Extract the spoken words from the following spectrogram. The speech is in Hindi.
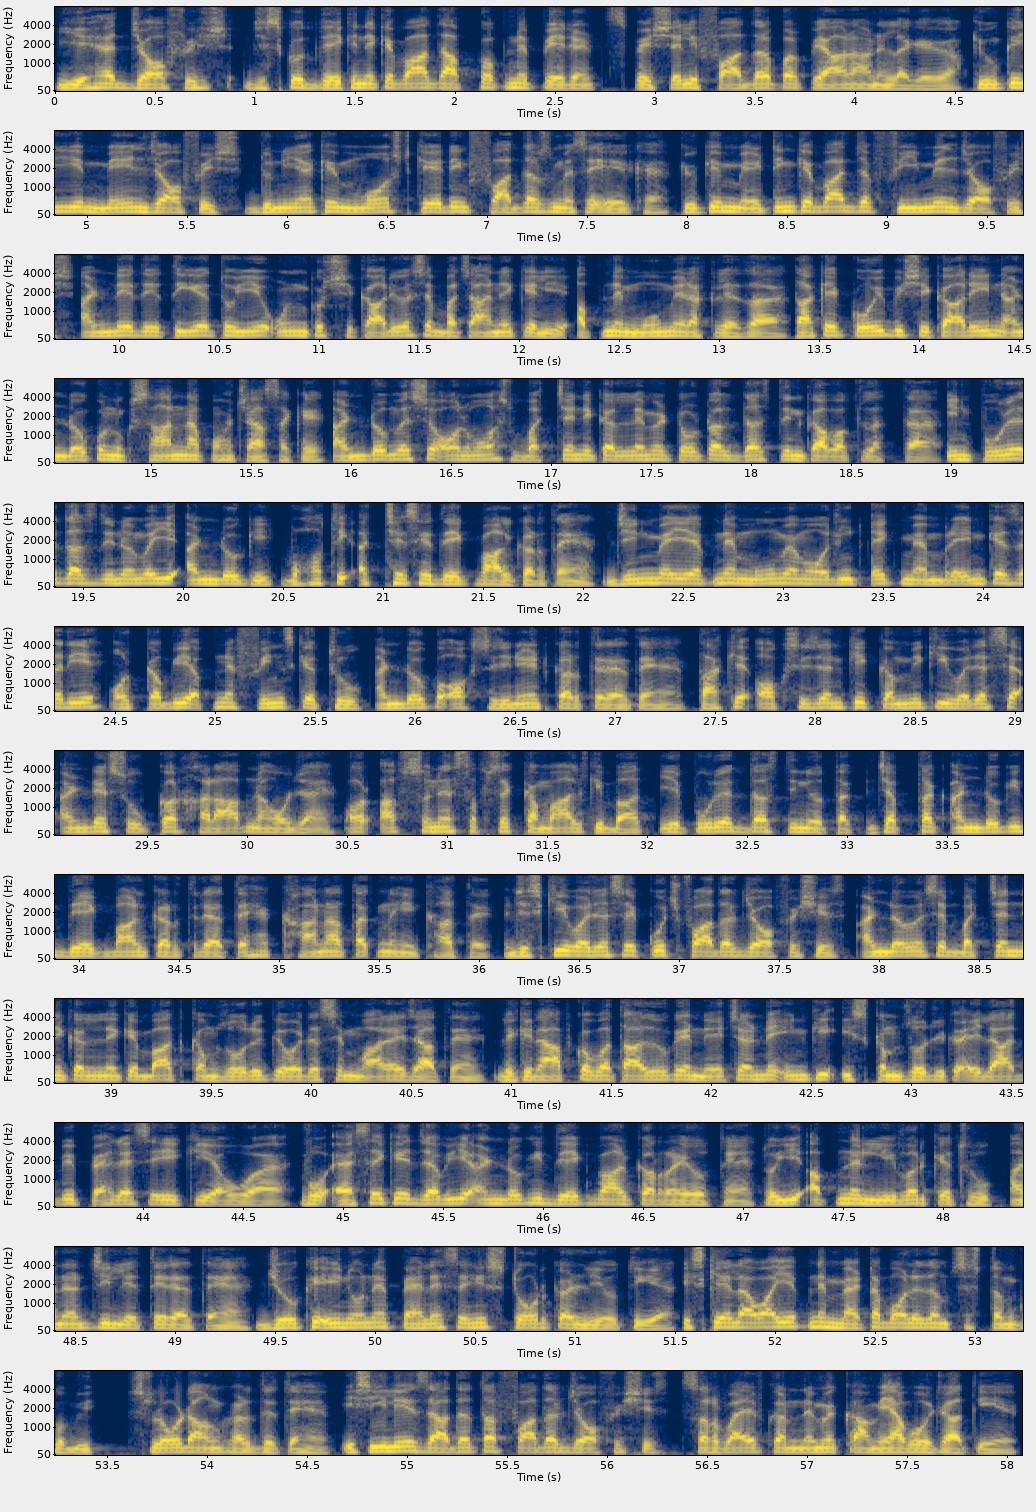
ये है जॉ फ़िश, जिसको देखने के बाद आपको अपने पेरेंट स्पेशली फादर पर प्यार आने लगेगा। क्योंकि ये मेल जॉ फ़िश दुनिया के मोस्ट केयरिंग फादर्स में से एक है। क्योंकि मेटिंग के बाद जब फीमेल जॉ फ़िश अंडे देती है तो ये उनको शिकारियों से बचाने के लिए अपने मुँह में रख लेता है, ताकि कोई भी शिकारी इन अंडों को नुकसान ना पहुँचा सके। अंडों में से ऑलमोस्ट बच्चे निकलने में टोटल दस दिन का वक्त लगता है। इन पूरे दस दिनों में ये अंडों की बहुत ही अच्छे से देखभाल करते हैं, जिनमें ये अपने मुँह में मौजूद एक मेम्ब्रेन के ज़रिए और कभी अपने फिन्स के थ्रू अंडों को ऑक्सीजनेट करते रहते हैं, ताकि ऑक्सीजन की कमी की वजह से अंडे सूख खराब ना हो जाए। और अब सुने सबसे कमाल की बात, ये पूरे दस दिनों तक, जब तक अंडों की देखभाल करते रहते हैं, खाना तक नहीं खाते, जिसकी वजह से कुछ फादर जॉ फिशेज अंडों में से बच्चे निकलने के बाद कमज़ोरी की वजह से मारे जाते हैं। लेकिन आपको बता दो कि नेचर ने इनकी इस कमज़ोरी का इलाज भी पहले से ही किया हुआ है। वो ऐसे कि जब ये अंडों की देखभाल कर रहे होते हैं तो ये अपने लीवर के थ्रू एनर्जी लेते रहते हैं, जो कि इन्होंने पहले से ही स्टोर कर ली होती है। इसके अलावा ये अपने मेटाबॉलिज्म सिस्टम को भी स्लो डाउन कर देते हैं। इसीलिए ज़्यादातर फादर जॉ फिशेज सर्वाइव करने में कामयाब हो जाती है।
